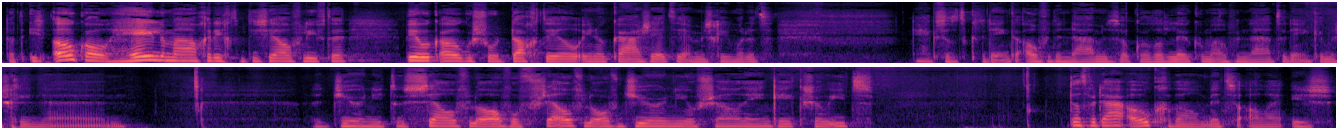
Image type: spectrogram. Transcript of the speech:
Dat is ook al helemaal gericht op die zelfliefde. Wil ik ook een soort dagdeel in elkaar zetten. En misschien wordt het... Ja, ik zat te denken over de naam. Het is ook wel wat leuk om over na te denken. Misschien... Uh, The Journey to Self-Love of Self-Love Journey of zo, denk ik. Zoiets. Dat we daar ook gewoon met z'n allen eens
